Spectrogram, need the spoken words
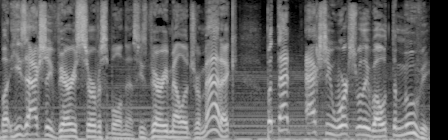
but he's actually very serviceable in this. He's very melodramatic, but that actually works really well with the movie.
